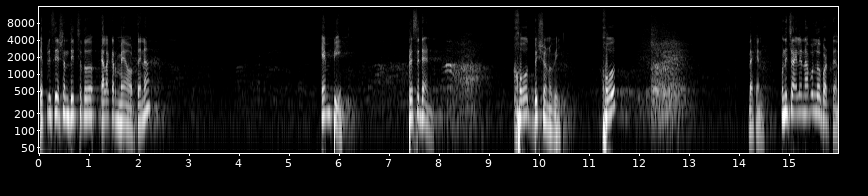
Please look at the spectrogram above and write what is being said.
অ্যাপ্রিসিয়েশন দিচ্ছে তো এলাকার মেয়র তাই না? এমপি প্রেসিডেন্ট খোদ বিশ্বনবী। খোদ? দেখেন, উনি চাইলে না বললেও পারতেন।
